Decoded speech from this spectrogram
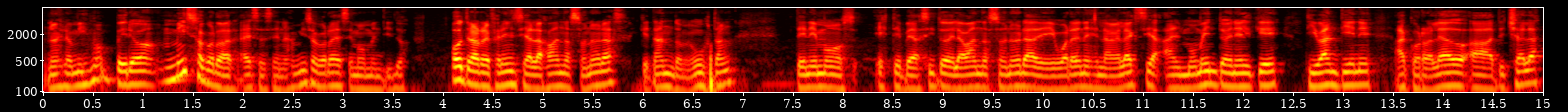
no es lo mismo, pero me hizo acordar a esa escena, me hizo acordar a ese momentito. Otra referencia a las bandas sonoras, que tanto me gustan, tenemos este pedacito de la banda sonora de Guardianes de la Galaxia al momento en el que Tiban tiene acorralado a T'Challa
